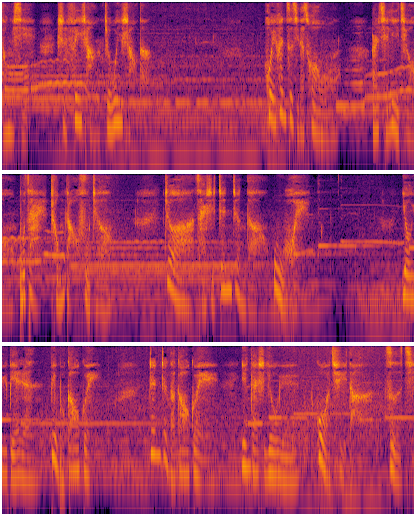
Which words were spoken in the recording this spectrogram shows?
东西是非常之微少的。悔恨自己的错误，而且力求不再重蹈覆辙。这才是真正的误会。优于别人并不高贵，真正的高贵应该是优于过去的自己。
